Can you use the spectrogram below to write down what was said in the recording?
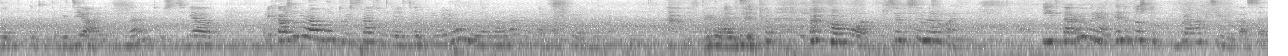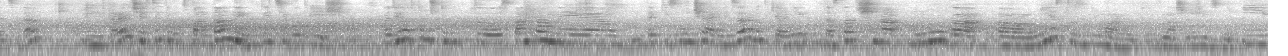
Вот, вот в идеале. Да? То есть я прихожу на работу и сразу у меня сделка миллион, и я нормально там. Вот, все, все нормально. И второй вариант, это то, что про активы касается, да? И вторая часть, это вот спонтанные вот эти вот вещи. Но дело в том, что вот э, спонтанные такие случайные заработки, они достаточно много э, места занимают в нашей жизни, и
